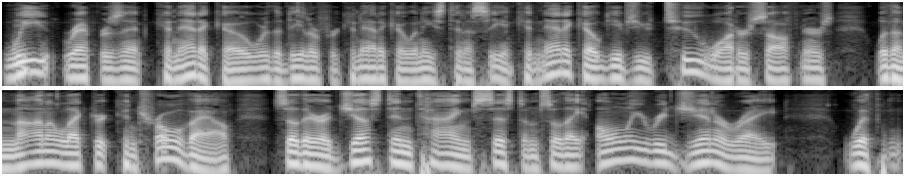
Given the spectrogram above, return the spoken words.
We hmm. represent Kinetico. We're the dealer for Kinetico in East Tennessee, and Kinetico gives you two water softeners with a non-electric control valve. So they're a just-in-time system. So they only regenerate with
